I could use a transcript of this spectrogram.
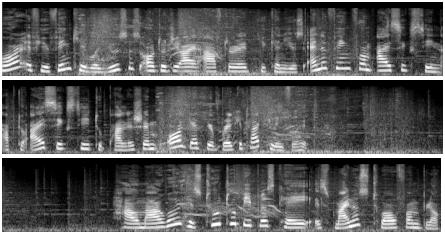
Or if you think he will use his auto GI after it, you can use anything from I-16 up to I-60 to punish him or get your break attack lethal hit. Haohmaru, his 2-2b plus k is minus 12 on block.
